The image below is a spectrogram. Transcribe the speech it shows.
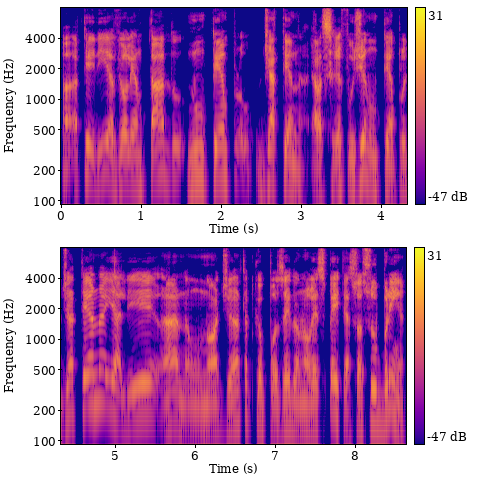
a teria violentado num templo de Atena. Ela se refugia num templo de Atena e ali ah, não, não adianta, porque o Poseidon não respeita, é sua sobrinha.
